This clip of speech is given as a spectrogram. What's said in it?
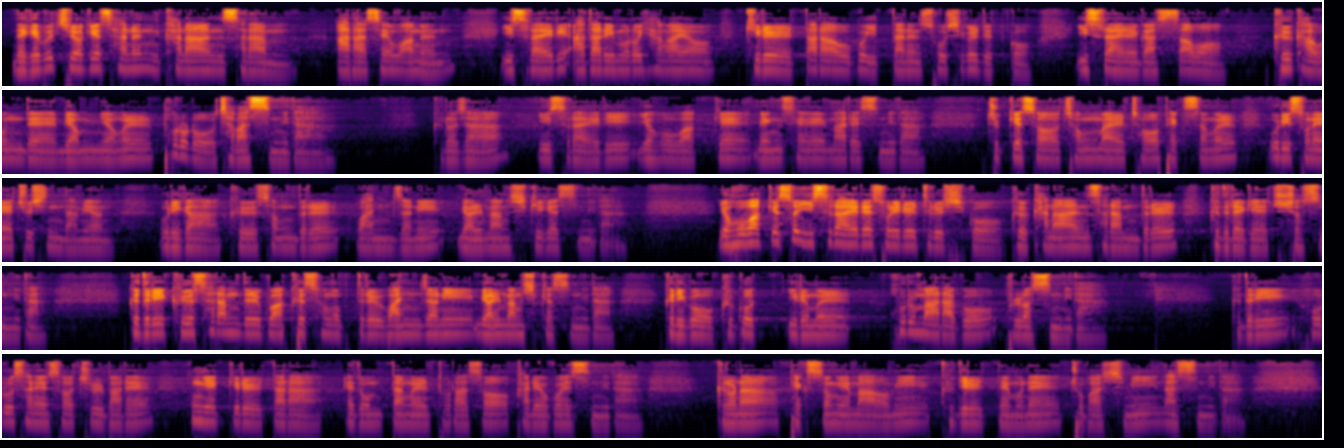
네게부 지역에 사는 가나안 사람 아라세 왕은 이스라엘이 아다림으로 향하여 길을 따라오고 있다는 소식을 듣고 이스라엘과 싸워 그 가운데 몇 명을 포로로 잡았습니다. 그러자 이스라엘이 여호와께 맹세해 말했습니다. 주께서 정말 저 백성을 우리 손에 주신다면 우리가 그 성들을 완전히 멸망시키겠습니다. 여호와께서 이스라엘의 소리를 들으시고 그 가나안 사람들을 그들에게 주셨습니다. 그들이 그 사람들과 그 성읍들을 완전히 멸망시켰습니다. 그리고 그곳 이름을 호르마라고 불렀습니다. 그들이 호루산에서 출발해 홍해길을 따라 에돔 땅을 돌아서 가려고 했습니다. 그러나 백성의 마음이 그 길 때문에 조바심이 났습니다.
